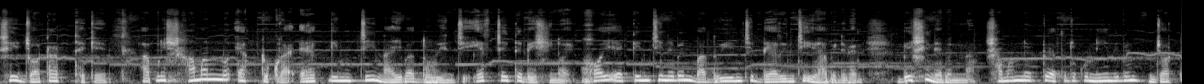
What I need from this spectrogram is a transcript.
সেই জটার থেকে আপনি সামান্য এক টুকরা, এক ইঞ্চি নাই বা দুই ইঞ্চি, এর চাইতে বেশি নয়। হয় এক ইঞ্চি নেবেন বা দুই ইঞ্চি, দেড় ইঞ্চি এভাবে নেবেন। বেশি নেবেন না। সামান্য একটু এতটুকু নিয়ে নেবেন, জট,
